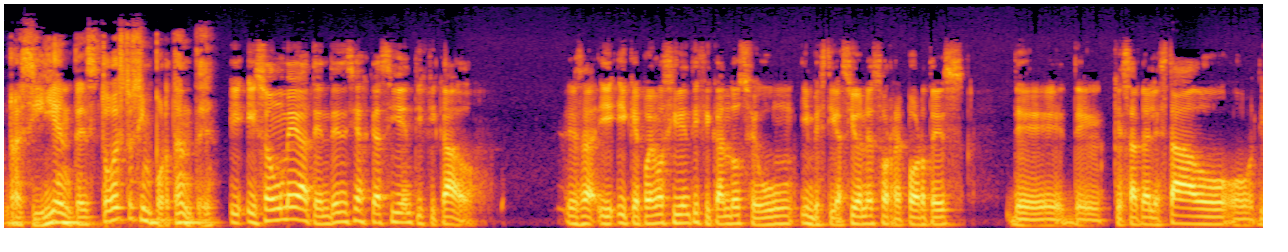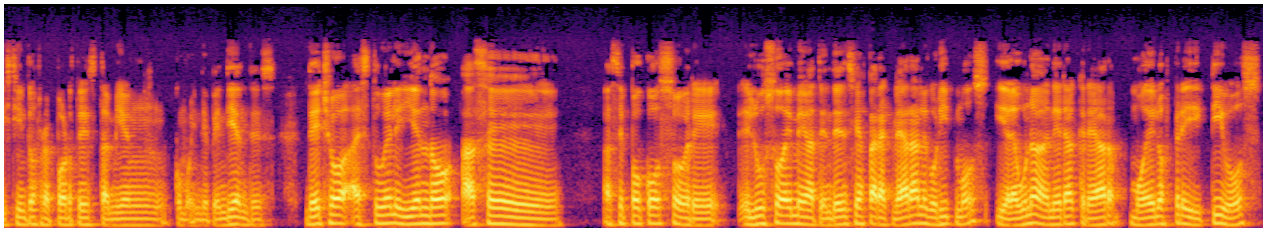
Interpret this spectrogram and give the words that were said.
resilientes, todo esto es importante. Y, son mega tendencias que has identificado y, que podemos ir identificando según investigaciones o reportes de, que saca el Estado o distintos reportes también como independientes. De hecho, estuve leyendo hace hace poco sobre el uso de megatendencias para crear algoritmos y de alguna manera crear modelos predictivos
